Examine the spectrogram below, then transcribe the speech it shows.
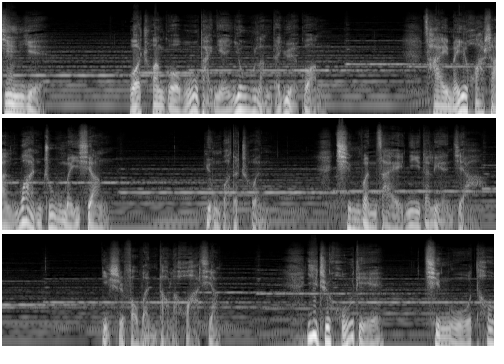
今夜，我穿过五百年幽冷的月光，采梅花山万株梅香，用我的唇亲吻在你的脸颊。你是否闻到了花香？一只蝴蝶轻舞透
